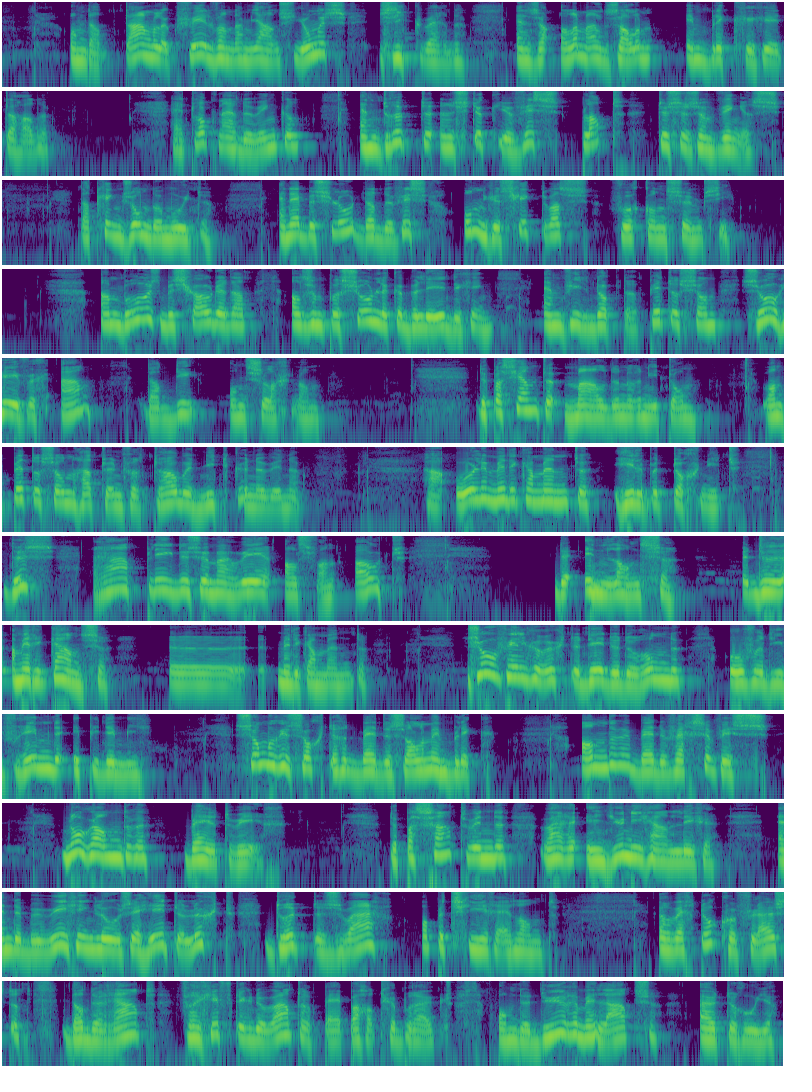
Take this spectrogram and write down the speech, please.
omdat tamelijk veel van Damiaans jongens ziek werden en ze allemaal zalm in blik gegeten hadden. Hij trok naar de winkel en drukte een stukje vis plat tussen zijn vingers. Dat ging zonder moeite. En hij besloot dat de vis ongeschikt was voor consumptie. Ambroos beschouwde dat als een persoonlijke belediging en viel dokter Peterson zo hevig aan dat die ontslag nam. De patiënten maalden er niet om, want Peterson had hun vertrouwen niet kunnen winnen. Haar oliemedicamenten hielpen toch niet, dus raadpleegde ze maar weer als van oud de inlandse, de Amerikaanse uh, medicamenten. Zoveel geruchten deden de ronde over die vreemde epidemie. Sommigen zochten het bij de zalm in blik, anderen bij de verse vis, nog anderen bij het weer. De passaatwinden waren in juni gaan liggen en de bewegingloze hete lucht drukte zwaar op het schiereiland. Er werd ook gefluisterd dat de raad vergiftigde waterpijpen had gebruikt om de dure melaatse uit te roeien.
